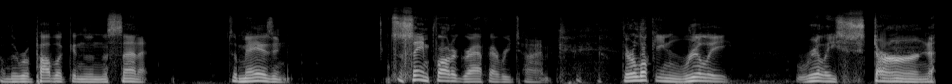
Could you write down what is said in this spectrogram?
of the Republicans in the Senate. It's amazing. It's the same photograph every time. They're looking really, really stern.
